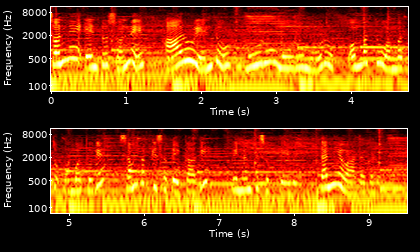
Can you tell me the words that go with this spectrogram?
ಸೊನ್ನೆ ಎಂಟು ಸೊನ್ನೆ ಆರು ಎಂಟು ಮೂರು ಮೂರು ಮೂರು ಒಂಬತ್ತು ಒಂಬತ್ತು ಒಂಬತ್ತುಗೆ ಸಂಪರ್ಕಿಸಬೇಕಾಗಿ ವಿನಂತಿಸುತ್ತೇವೆ. ಧನ್ಯವಾದಗಳು.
